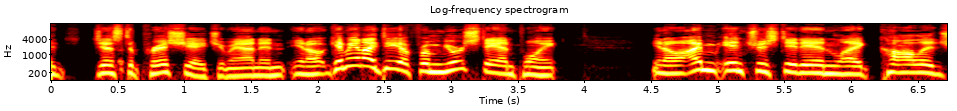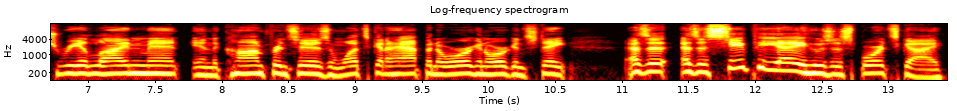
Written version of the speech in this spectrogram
just appreciate you, man. And you know, give me an idea from your standpoint. You know, I'm interested in like college realignment in the conferences and what's going to happen to Oregon, Oregon State. As a as a CPA who's a sports guy,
